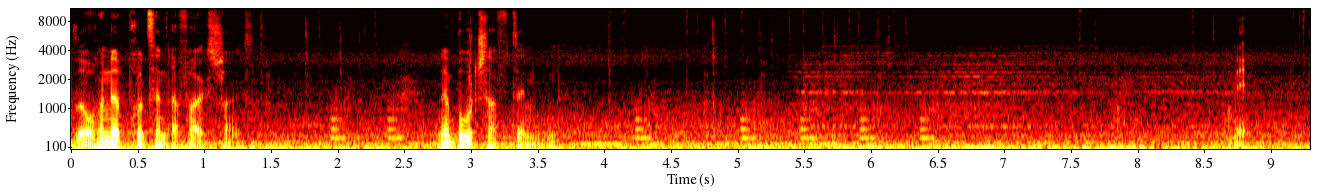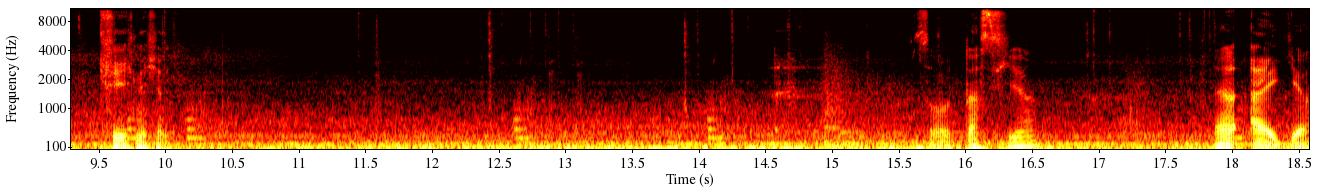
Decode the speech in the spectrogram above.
So, 100% Erfolgschance. Eine Botschaft senden. Nee, kriege ich nicht hin. So, das hier. Ja, Algier.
